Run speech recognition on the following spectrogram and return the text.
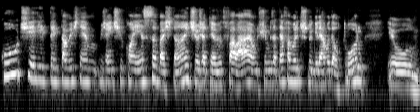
cult, ele tem, talvez tenha gente que conheça bastante, eu já tenho ouvido falar, é um dos filmes até favoritos do Guilherme Del Toro. Eu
